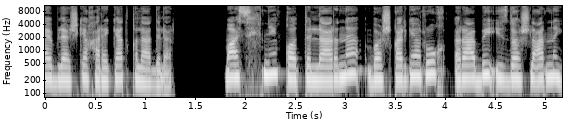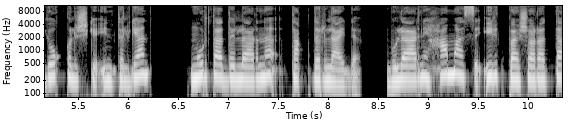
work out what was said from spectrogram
ayblashga harakat qiladilar. Masihning qotillarini boshqargan ruh rabbiy izdoshlarini yo'q qilishga intilgan murtadillarni taqdirlaydi. Bularning hammasi ilk bashoratda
